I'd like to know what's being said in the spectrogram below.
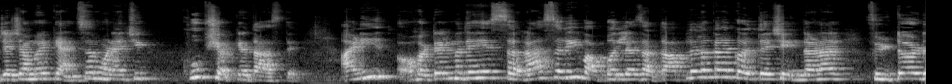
ज्याच्यामुळे कॅन्सर होण्याची खूप शक्यता असते. आणि हॉटेलमध्ये हे सरासरी वापरल्या जातं. आपल्याला काय कळतंय? शेंगदाणा फिल्टर्ड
